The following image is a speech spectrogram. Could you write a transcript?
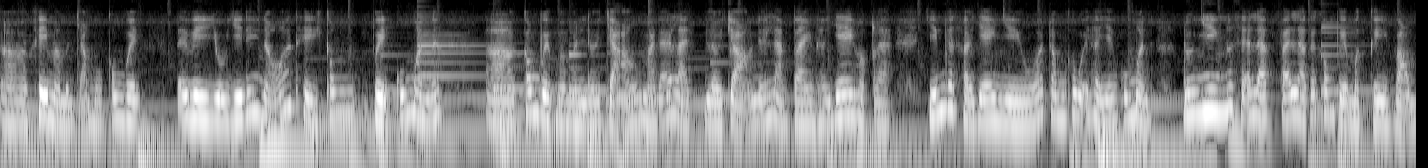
uh, khi mà mình chọn một công việc tại vì dù gì đi nữa thì công việc của mình á à, công việc mà mình lựa chọn mà đã là lựa chọn để làm toàn thời gian hoặc là chiếm cái thời gian nhiều ở trong cái quỹ thời gian của mình đương nhiên nó sẽ là phải là cái công việc mà kỳ vọng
